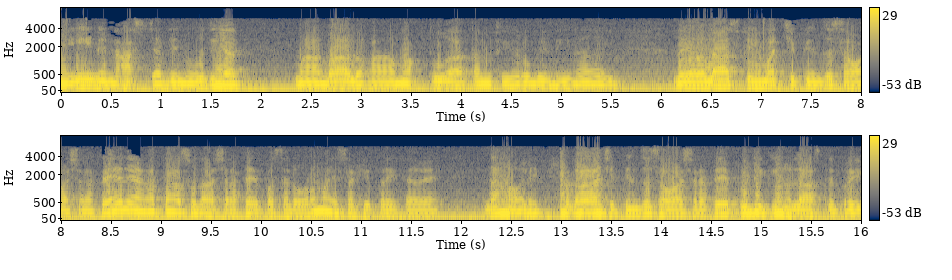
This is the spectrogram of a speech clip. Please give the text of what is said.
مئین عسجد ودیت ما بالها مقطوعه فی ربع دیناری د یو لاس قیمت چې 1500 اشرفه دی هغه تاسو د اشرفه په سلورم حصہ کې پرې کوي نه ولې دا چې 1500 اشرفه پټی کینو لاس ته پرې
